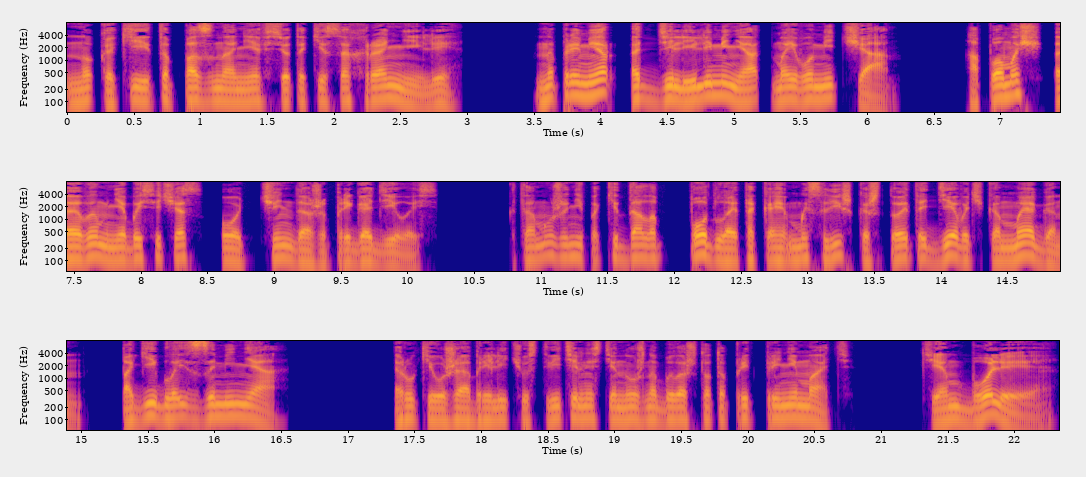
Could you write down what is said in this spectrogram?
но какие-то познания все-таки сохранили. Например, отделили меня от моего меча. А помощь Эвы мне бы сейчас очень даже пригодилась. К тому же не покидала подлая такая мыслишка, что эта девочка Меган погибла из-за меня. Руки уже обрели чувствительность, и нужно было что-то предпринимать. Тем более,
